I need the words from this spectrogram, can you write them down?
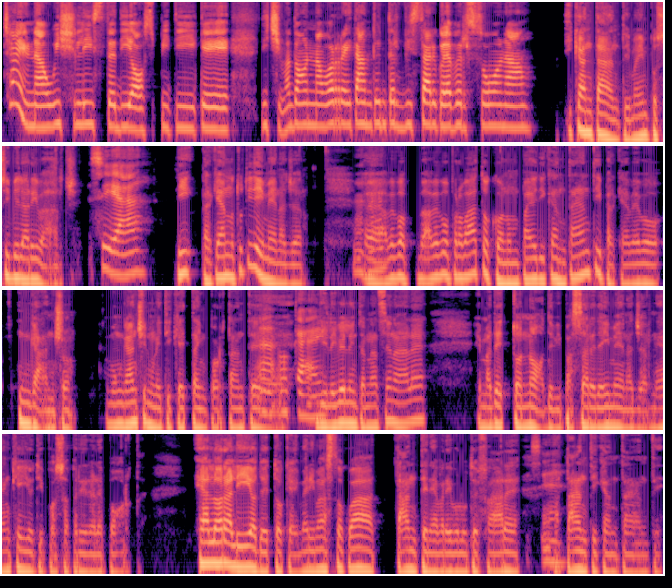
c'hai una wish list di ospiti che dici, Madonna, vorrei tanto intervistare quella persona? I cantanti, ma è impossibile arrivarci. Sì, eh? Sì, perché hanno tutti dei manager. Uh-huh. Eh, avevo, avevo, provato con un paio di cantanti perché avevo un gancio. Avevo un gancio in un'etichetta importante uh, okay. di livello internazionale e mi ha detto no, devi passare dai manager, neanche io ti posso aprire le porte. E allora lì ho detto ok, mi è rimasto qua tante ne avrei volute fare sì. a tanti cantanti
